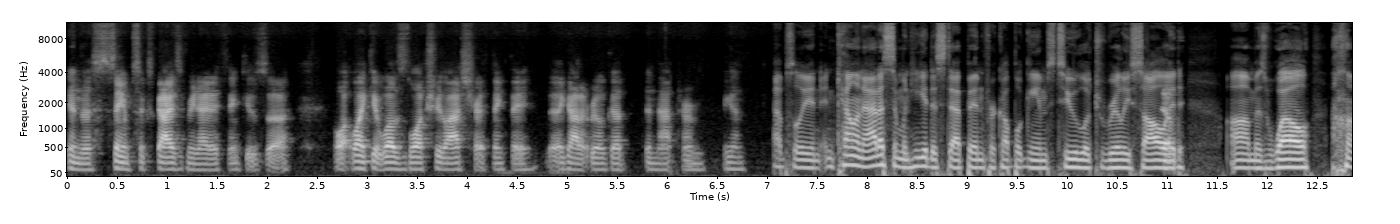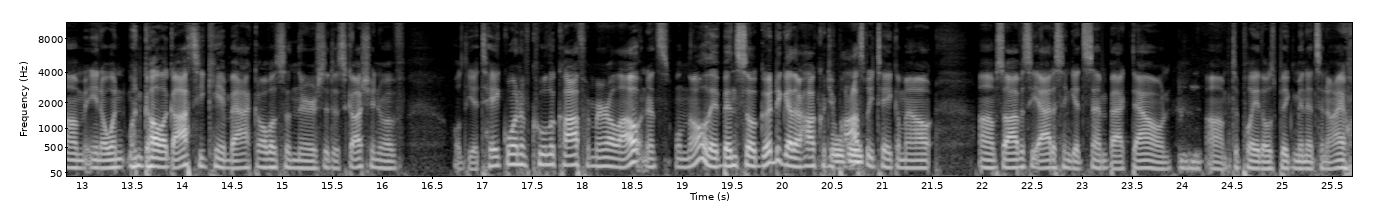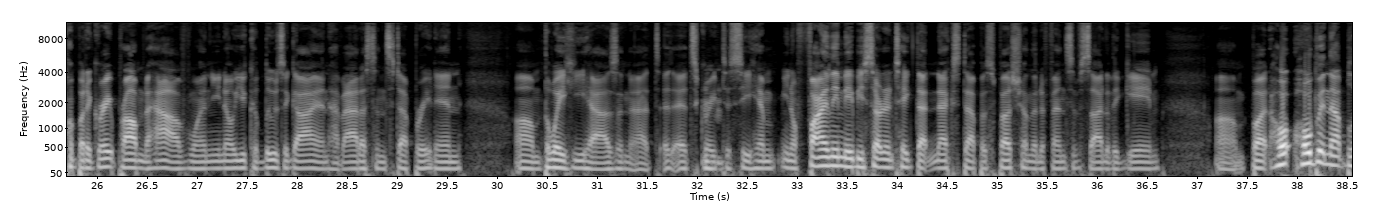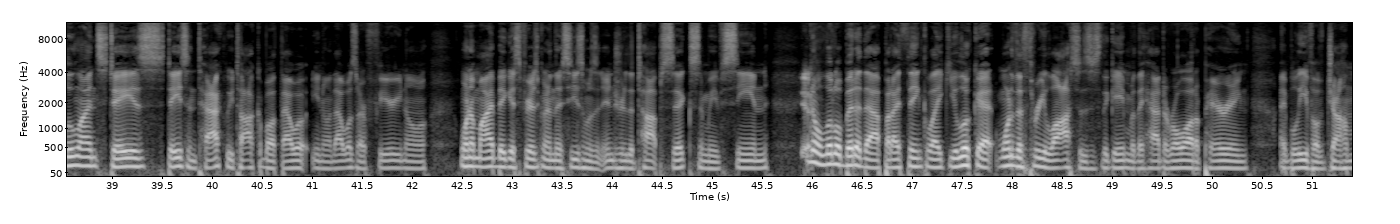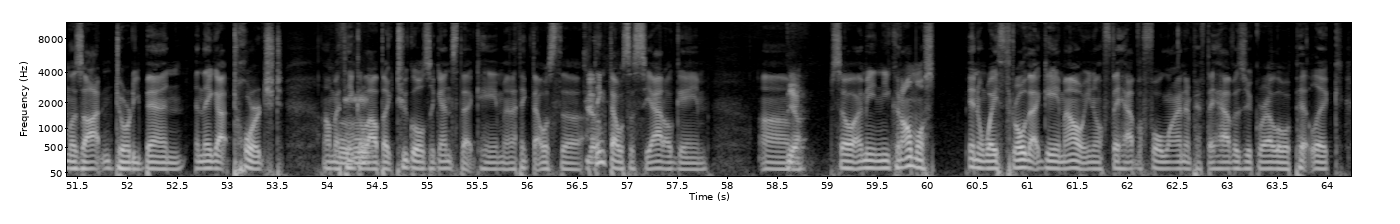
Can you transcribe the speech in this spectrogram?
in the same six guys every night, I think is uh, like it was luxury last year. I think they they got it real good in that term again. Absolutely, and, and Calen Addison when he had to step in for a couple games too looked really solid. Um, as well, um, you know, when when Goligoski came back, all of a sudden there's a discussion of, well, do you take one of Kulikov and Merrill out? And it's well, no, they've been so good together. How could you Mhm. possibly take them out? Um, so obviously Addison gets sent back down Mhm. um, to play those big minutes in Iowa, but a great problem to have when you know you could lose a guy and have Addison step right in um, the way he has, and it, it- it's great Mhm. to see him, you know, finally maybe starting to take that next step, especially on the defensive side of the game. Um, but ho- hoping that blue line stays stays intact. We talk about that. You know, that was our fear. You know, one of my biggest fears going into the season was an injury to the top six, and we've seen you know a little bit of that. But I think like you look at one of the three losses is the game where they had to roll out a pairing, I believe, of Jon Lizotte and Jordie Benn, and they got torched. Um, I think Mhm. allowed like two goals against that game, and I think that was the I think that was the Seattle game. Um, Yeah. So I mean, you can almost in a way throw that game out. You know, if they have a full lineup, if they have a Zuccarello, a Pitlick,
